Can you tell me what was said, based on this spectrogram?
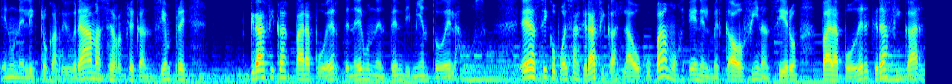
en un electrocardiograma, se reflejan siempre gráficas para poder tener un entendimiento de las cosas. Es así como esas gráficas las ocupamos en el mercado financiero para poder graficar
